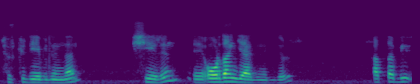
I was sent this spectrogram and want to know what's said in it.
türkü diye bilinen şiirin e, oradan geldiğini biliyoruz. Hatta bir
